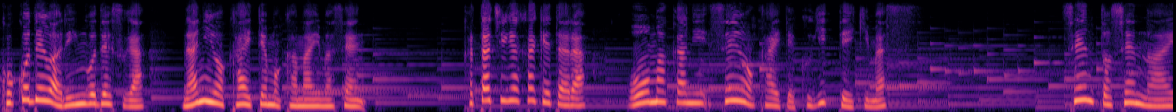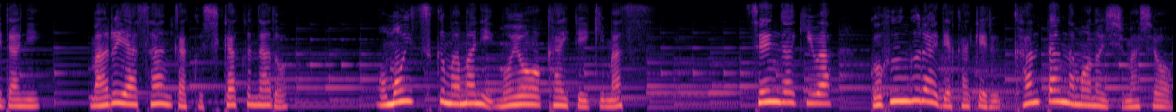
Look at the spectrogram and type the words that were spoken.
ここではリンゴですが何を描いても構いません。形が描けたら大まかに線を描いて区切っていきます。線と線の間に丸や三角、四角など思いつくままに模様を描いていきます。線書きは5分ぐらいで描ける簡単なものにしましょ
